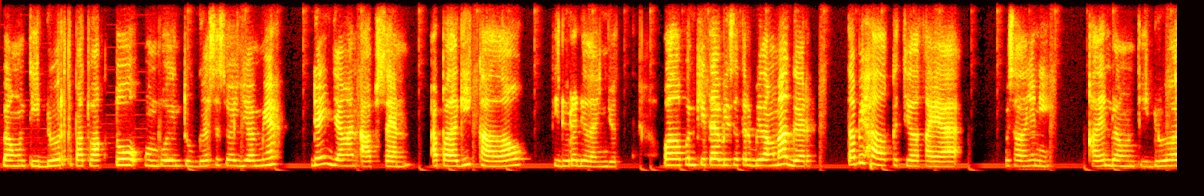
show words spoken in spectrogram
Bangun tidur tepat waktu, ngumpulin tugas sesuai jamnya, dan jangan absen. Apalagi kalau tidurnya dilanjut. Walaupun kita bisa terbilang mager, tapi hal kecil kayak misalnya nih, kalian bangun tidur,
